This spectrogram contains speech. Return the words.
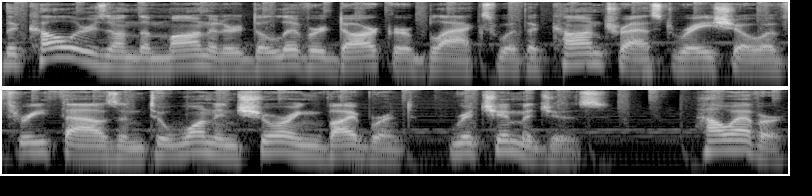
The colors on the monitor deliver darker blacks with a contrast ratio of 3000 to 1 ensuring vibrant, rich images. However,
